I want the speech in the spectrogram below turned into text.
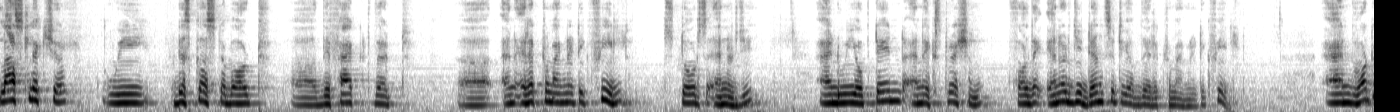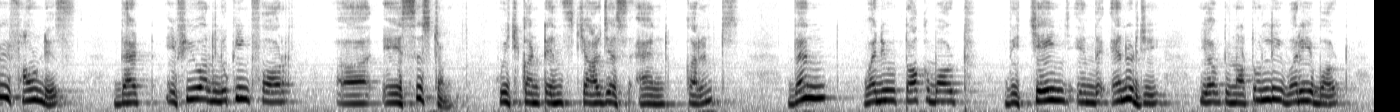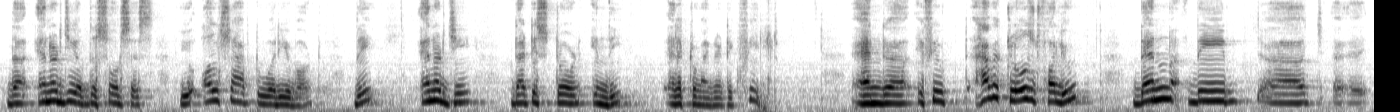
last lecture we discussed about uh, the fact that uh, an electromagnetic field stores energy and we obtained an expression for the energy density of the electromagnetic field. And what we found is that if you are looking for uh, a system which contains charges and currents, then when you talk about the change in the energy, you have to not only worry about the energy of the sources, you also have to worry about the energy that is stored in the electromagnetic field. And uh, if you have a closed volume, then the uh,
